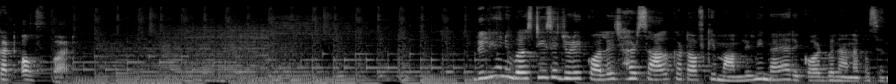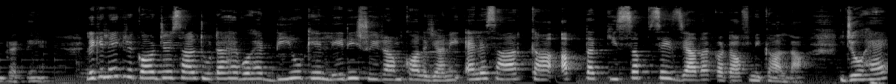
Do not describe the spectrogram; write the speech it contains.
कट ऑफ़ पर। दिल्ली यूनिवर्सिटी से जुड़े कॉलेज हर साल कट ऑफ़ के मामले में नया रिकॉर्ड बनाना पसंद करते हैं। लेकिन एक रिकॉर्ड जो इस साल टूटा है, वो है डीयू के लेडी श्रीराम कॉलेज, यानी एलएसआर का अब तक की सबसे ज़्यादा कट ऑफ़ निकालना, जो है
